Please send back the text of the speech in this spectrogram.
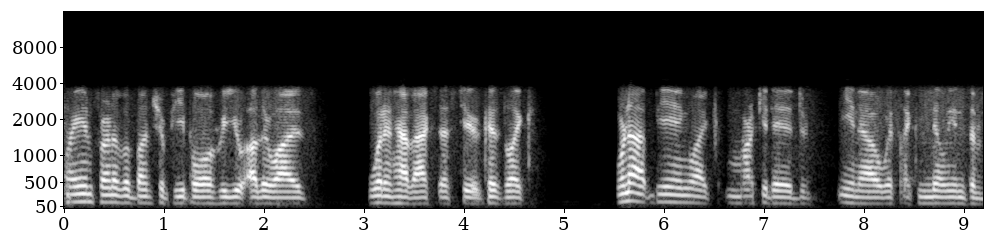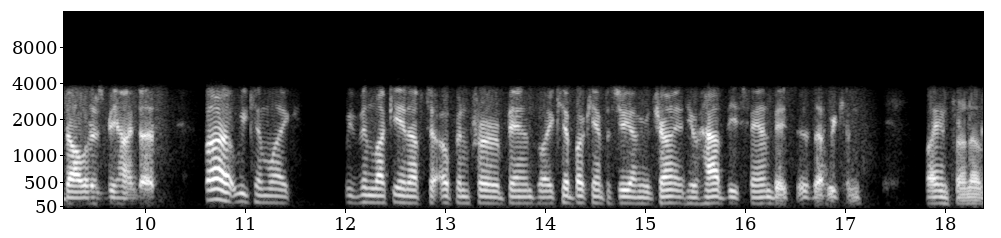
Play in front of a bunch of people who you otherwise wouldn't have access to, because like we're not being like marketed, you know, with like millions of dollars behind us, but we can like. We've been lucky enough to open for bands like Hippo Campus or Young and Giant who have these fan bases that we can play in front of.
